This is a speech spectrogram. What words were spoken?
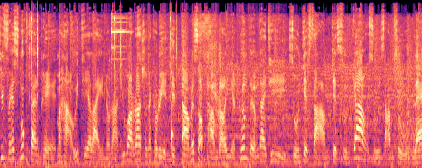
ที่ Facebook Fanpage มหาวิทยาลัยนราธิวาสราชนครินทร์ติดตามและสอบถามรายละเอียดเพิ่มเติมได้ที่ 073 709 030 และ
